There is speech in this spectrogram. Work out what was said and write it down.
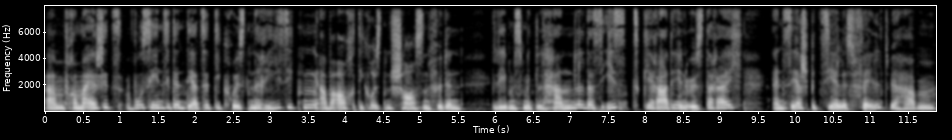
Ähm, Frau Meierschitz, wo sehen Sie denn derzeit die größten Risiken, aber auch die größten Chancen für den Lebensmittelhandel? Das ist gerade in Österreich ein sehr spezielles Feld. Wir haben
